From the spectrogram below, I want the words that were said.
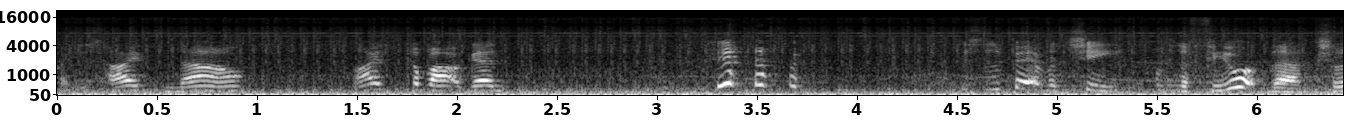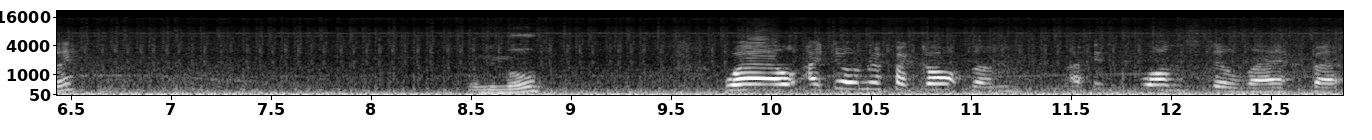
But he's hiding now. Might come out again. this is a bit of a cheat. There's a few up there actually. any more? Well, I don't know if I got them. I think one's still there, but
